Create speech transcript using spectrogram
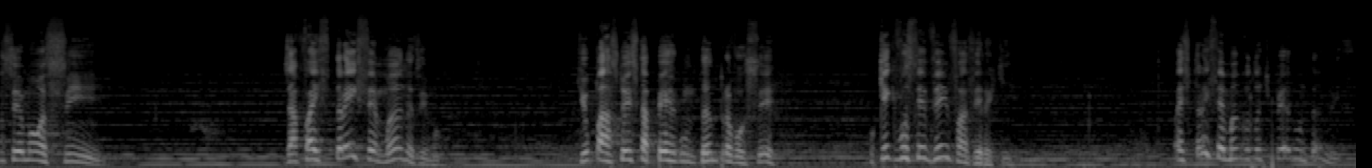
O seu irmão assim, já faz três semanas, irmão, que o pastor está perguntando para você, que, que você veio fazer aqui? Faz três semanas que eu estou te perguntando isso.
